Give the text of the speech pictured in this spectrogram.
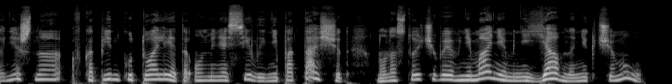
Конечно, в кабинку туалета он меня силой не потащит, но настойчивое внимание мне явно ни к чему.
